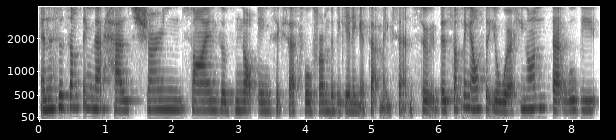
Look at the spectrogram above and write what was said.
And this is something that has shown signs of not being successful from the beginning, if that makes sense. So there's something else that you're working on that will be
